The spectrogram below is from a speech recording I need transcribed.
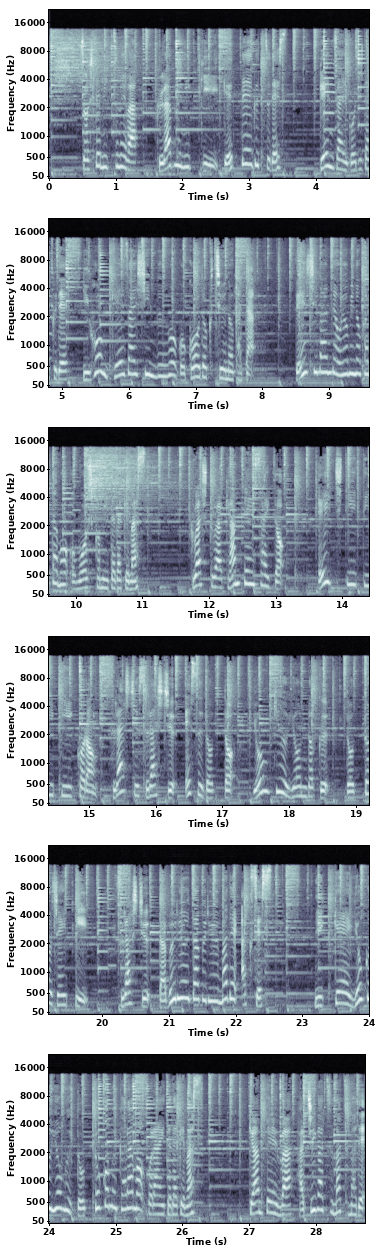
そして3つ目はクラブニッキー限定グッズです。現在ご自宅で日本経済新聞をご購読中の方。電子版でお読みの方もお申し込みいただけます。詳しくはキャンペーンサイト http コロンスラッシュスラッシュ s.4946.jp スラッシュ www までアクセス。日経よく読む .com からもご覧いただけます。キャンペーンは8月末まで。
